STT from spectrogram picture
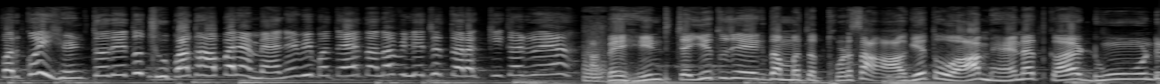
पर कोई हिंट तो दे तो छुपा कहाँ पर है? मैंने भी बताया था ना विलेजर तरक्की कर रहे हैं। अबे हिंट चाहिए तुझे एकदम मतलब थोड़ा सा आगे तो आ मेहनत कर ढूंढ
